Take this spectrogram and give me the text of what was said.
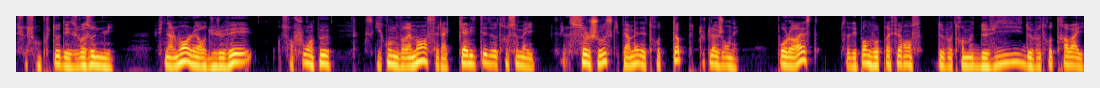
ce sont plutôt des oiseaux de nuit. Finalement, l'heure du lever, on s'en fout un peu. Ce qui compte vraiment, c'est la qualité de votre sommeil. C'est la seule chose qui permet d'être au top toute la journée. Pour le reste, ça dépend de vos préférences, de votre mode de vie, de votre travail.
